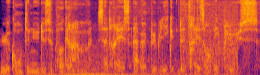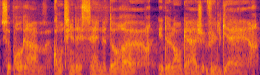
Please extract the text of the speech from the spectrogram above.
Le contenu de ce programme s'adresse à un public de 13 ans et plus. Ce programme contient des scènes d'horreur et de langage vulgaire.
